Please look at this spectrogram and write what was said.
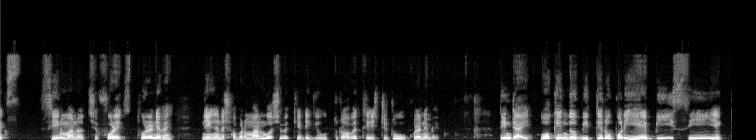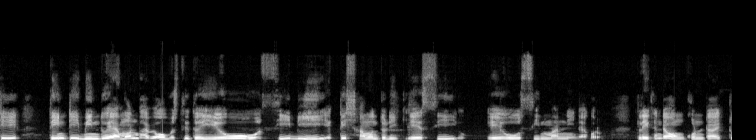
এক্স সির মান হচ্ছে ফোর এক্স ধরে নেবে নিয়ে এখানে সবার মান বসবে কেটে গিয়ে উত্তর হবে থ্রি টু টু করে নেবে। তিনটাই ও কিন্তু বৃত্তের ওপর এ বি সি একটি তিনটি বিন্দু এমন ভাবে অবস্থিত এ ও সি বি একটি সামান্তরিক এ সি এ ও সির মান নির্ণয় করো। তাহলে এখানটা অঙ্কনটা একটু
